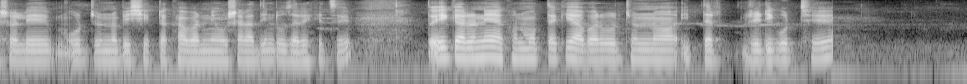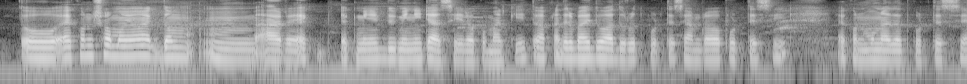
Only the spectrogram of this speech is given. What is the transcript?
আসলে ওর জন্য বেশি একটা খাবার নিয়ে ও সারাদিন রোজা রেখেছে। তো এই কারণে এখন মুত্তাকি আবার ওর জন্য ইফতার রেডি করছে। তো এখন সময়ও একদম আর এক এক মিনিট, দুই মিনিট আছে এরকম আর কি। তো আপনাদের ভাই দোয়া দূরত পড়তেছে, আমরাও পড়তেছি। এখন মোনাজাত করতেছে।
